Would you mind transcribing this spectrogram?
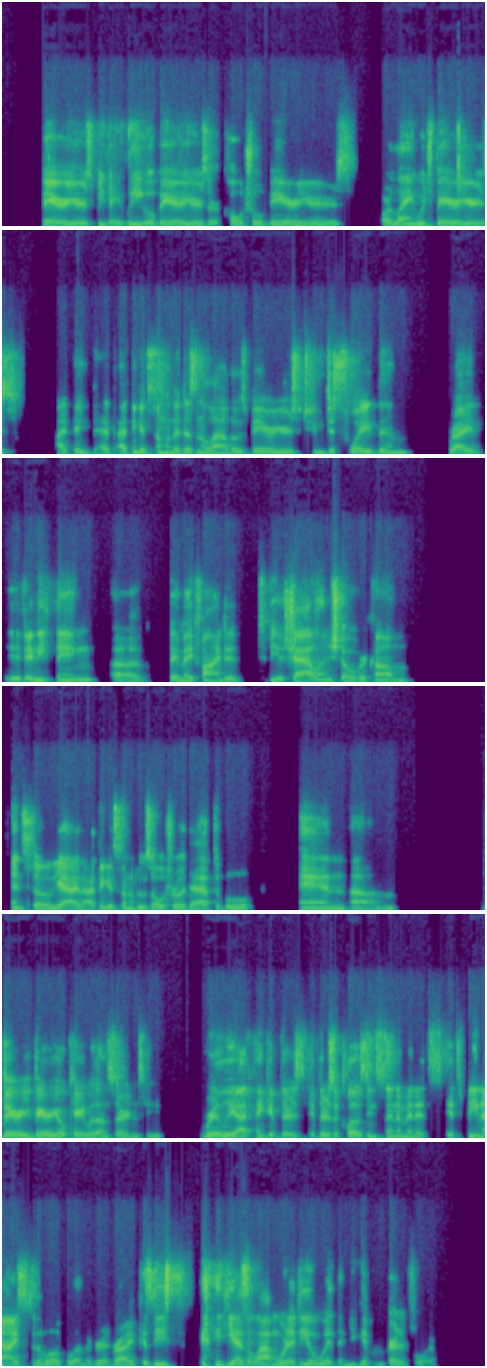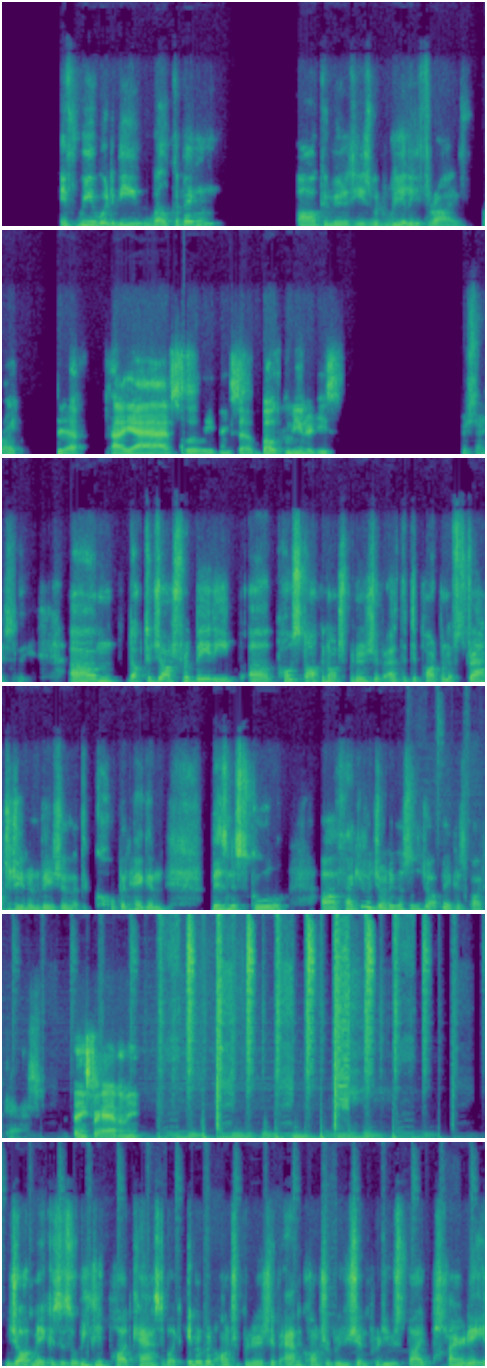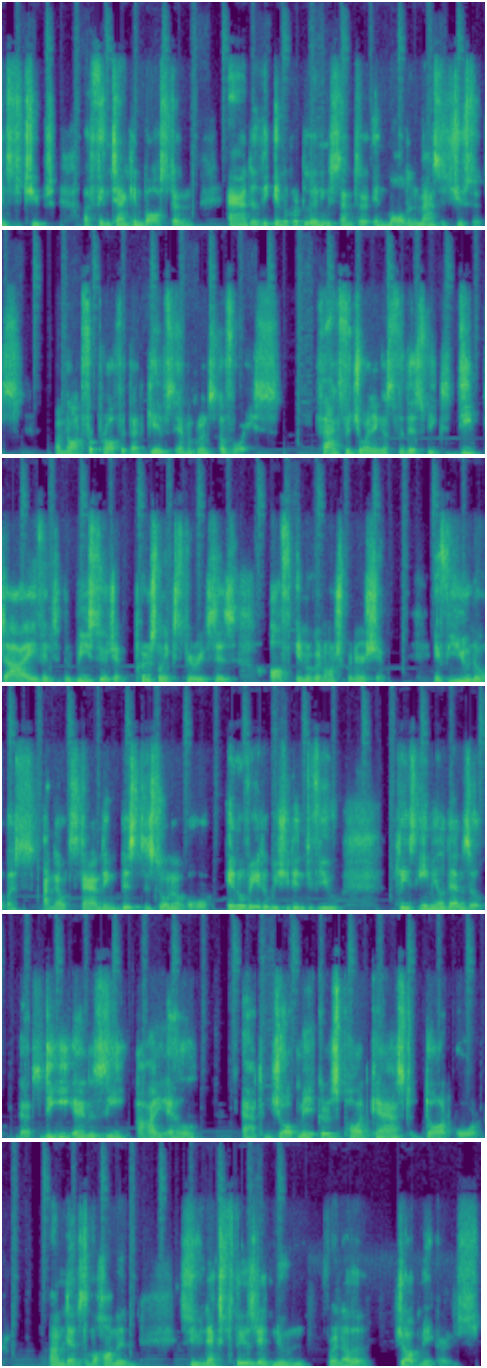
barriers, be they legal barriers or cultural barriers or language barriers. I think I think it's someone that doesn't allow those barriers to dissuade them. Right? If anything, uh, they may find it to be a challenge to overcome. And so, yeah, I think it's someone who's ultra adaptable and um, very very okay with uncertainty really i think if there's if there's a closing sentiment it's it's be nice to the local immigrant right because he's he has a lot more to deal with than you give him credit for if we were to be welcoming our communities would really thrive right yeah uh, yeah i absolutely think so both communities Precisely. Um, Dr. Joshua Bedi, uh, postdoc in entrepreneurship at the Department of Strategy and Innovation at the Copenhagen Business School. Uh, thank you for joining us on the Jobmakers podcast. Thanks for having me. Jobmakers is a weekly podcast about immigrant entrepreneurship and contribution produced by Pioneer Institute, a think tank in Boston, and the Immigrant Learning Center in Malden, Massachusetts, a not for profit that gives immigrants a voice. Thanks for joining us for this week's deep dive into the research and personal experiences of immigrant entrepreneurship. If you know us, an outstanding business owner or innovator we should interview, please email Denzil, that's D E N Z I L, at jobmakerspodcast.org. I'm Denzil Mohammed. See you next Thursday at noon for another Jobmakers.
